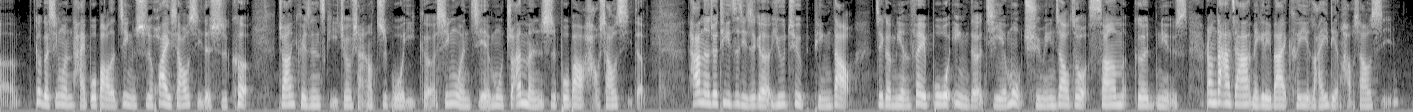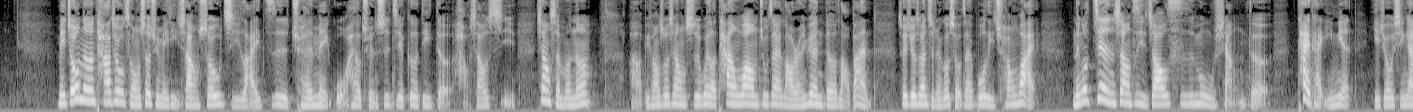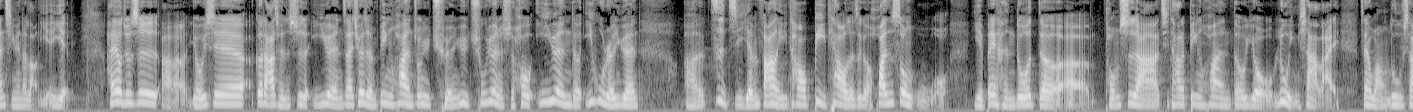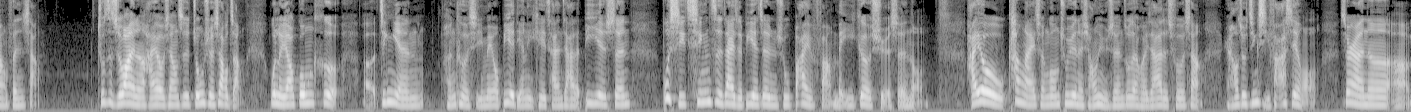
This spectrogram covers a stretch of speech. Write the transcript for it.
各个新闻台播报的尽是坏消息的时刻，John Krasinski 就想要直播一个新闻节目，专门是播报好消息的。他呢就替自己这个 YouTube 频道这个免费播映的节目，取名叫做《Some Good News》，让大家每个礼拜可以来一点好消息。每周呢，他就从社群媒体上收集来自全美国还有全世界各地的好消息，像什么呢？啊，比方说像是为了探望住在老人院的老伴，所以就算只能够守在玻璃窗外，能够见上自己朝思暮想的太太一面，也就心甘情愿的老爷爷。还有就是啊、有一些各大城市的医院在确诊病患终于痊愈出院的时候，医院的医护人员啊、自己研发了一套必跳的这个欢送舞哦，也被很多的呃同事啊、其他的病患都有录影下来，在网络上分享。除此之外呢，还有像是中学校长为了要恭贺呃今年很可惜没有毕业典礼可以参加的毕业生。不惜亲自带着毕业证书拜访每一个学生哦，还有抗癌成功出院的小女生坐在回家的车上，然后就惊喜发现哦，虽然呢啊、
